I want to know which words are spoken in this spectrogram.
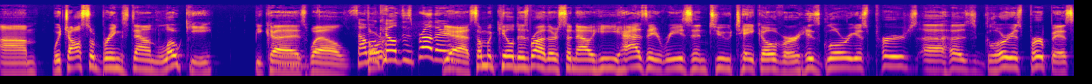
um, which also brings down Loki. Because well, Mm. Someone Thor- killed his brother. Yeah, someone killed his brother, so now he has a reason to take over. His glorious pur- uh, his glorious purpose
